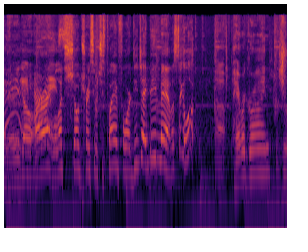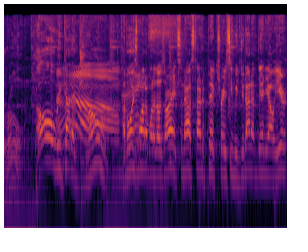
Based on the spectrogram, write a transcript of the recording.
Hey, there you go. All right, well, let's show Tracy what she's playing for. DJ B Man, let's take a look. Uh, Peregrine drone. Oh, we've got a Oh, drone. I've always wanted one of those. All right, so now it's time to pick Tracy. We do not have Danielle here.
